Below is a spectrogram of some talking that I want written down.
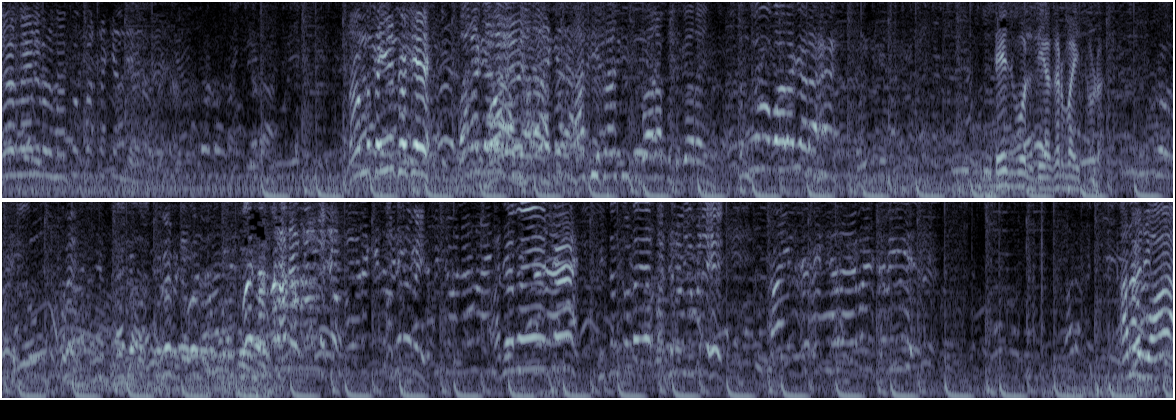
यार लाइन में आपको पता क्या नाम बताइए छोटे। आशीष आशीष है तेज बोल दिया अगर भाई थोड़ा। अजय भाई कितना थोड़ा यार पैसे लगे बड़े अरे वाह।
